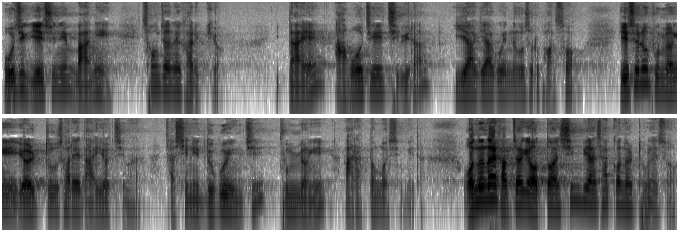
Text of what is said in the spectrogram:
오직 예수님만이 성전을 가리켜 나의 아버지의 집이라 이야기하고 있는 것으로 봐서 예수는 분명히 12살의 나이였지만 자신이 누구인지 분명히 알았던 것입니다. 어느 날 갑자기 어떠한 신비한 사건을 통해서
